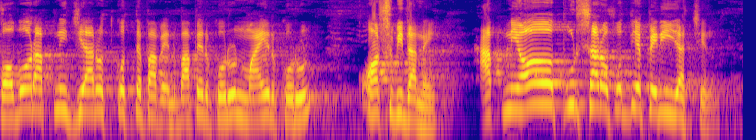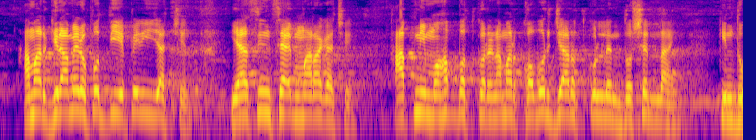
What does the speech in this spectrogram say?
কবর আপনি জিয়ারত করতে পাবেন, বাপের করুন মায়ের করুন অসুবিধা নেই। আপনি অপুরসার ওপর দিয়ে পেরিয়ে যাচ্ছেন, আমার গ্রামের ওপর দিয়ে পেরিয়ে যাচ্ছেন। ইয়াসিন সাহেব মারা গেছে। আপনি মহাব্বত করেন, আমার কবর জিয়ারত করলেন, দোষের নাই। কিন্তু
